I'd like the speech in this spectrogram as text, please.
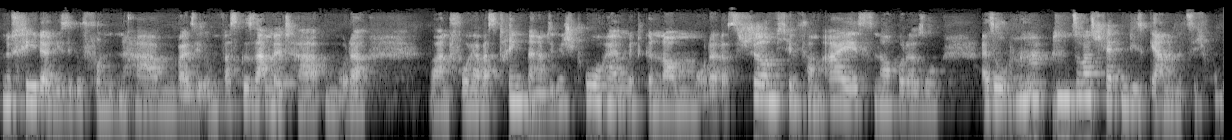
eine Feder, die sie gefunden haben, weil sie irgendwas gesammelt haben oder waren vorher was trinken, dann haben sie den Strohhalm mitgenommen oder das Schirmchen vom Eis noch oder so. Also sowas schleppen die gerne mit sich rum.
